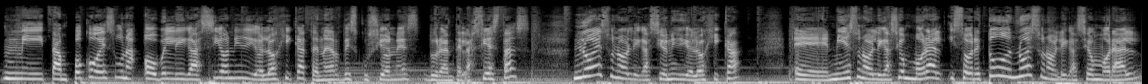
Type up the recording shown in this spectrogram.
ni tampoco es una obligación ideológica tener discusiones durante las fiestas. No es una obligación ideológica, eh, ni es una obligación moral, y sobre todo no es una obligación moral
